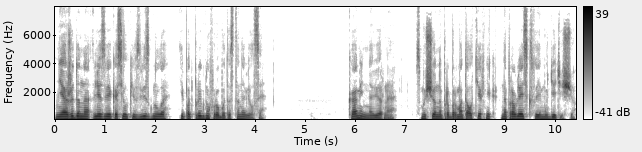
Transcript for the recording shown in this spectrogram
Неожиданно лезвие косилки взвизгнуло, и, подпрыгнув, робот остановился. «Камень, наверное», – смущенно пробормотал техник, направляясь к своему детищу.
